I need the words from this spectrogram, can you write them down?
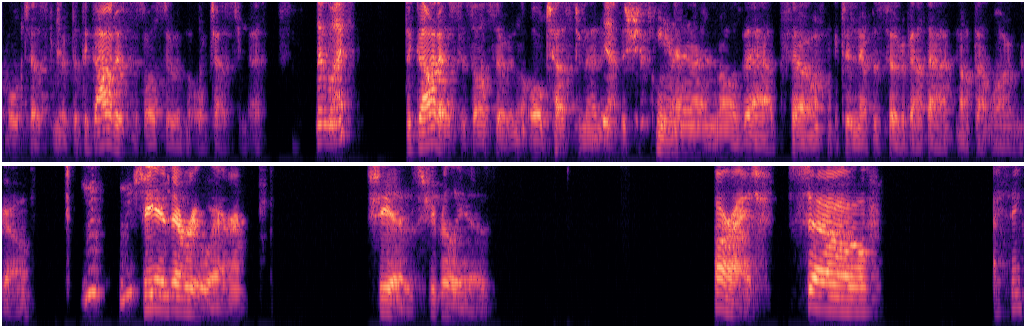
Old Testament, but the goddess is also in the Old Testament. The what? The goddess is also in the Old Testament, yes. is the Shekinah yes. and all that. So I did an episode about that not that long ago. Mm-hmm. She is everywhere. She is. She really is. All right. So I think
